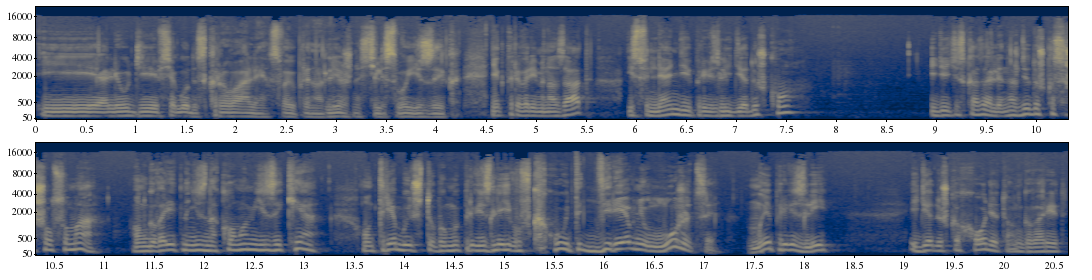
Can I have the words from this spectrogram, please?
И люди все годы скрывали свою принадлежность или свой язык. Некоторое время назад из Финляндии привезли дедушку, и дети сказали, наш дедушка сошел с ума. Он говорит на незнакомом языке. Он требует, чтобы мы привезли его в какую-то деревню Лужицы. Мы привезли. И дедушка ходит, он говорит,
